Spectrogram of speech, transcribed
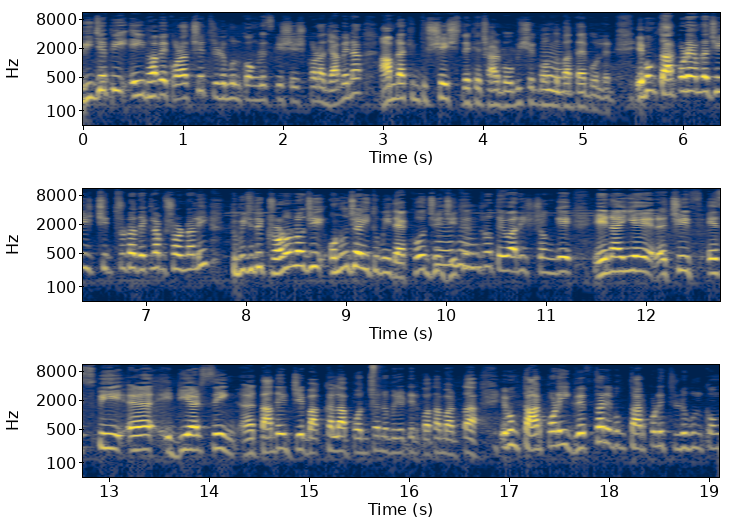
বিজেপি এইভাবে করাচ্ছে তৃণমূল কংগ্রেসকে শেষ করা যাবে না। আমরা কিন্তু শেষ দেখে ছাড়বো অভিষেক বন্দ্যোপাধ্যায় বললেন। এবং তারপরে আমরা যে চিত্রটা দেখলাম স্বর্ণালী তুমি যদি ক্রনোলজি অনুযায়ী তুমি দেখো যে জিতেন্দ্র তিওয়ারির সঙ্গে NIA chief SP DR Singh তাদের যে বাক্যালাপ পঞ্চান্ন মিনিটের কথাবার্তা এবং তারপরেই গ্রেফতার এবং তারপরে তৃণমূল কংগ্রেস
